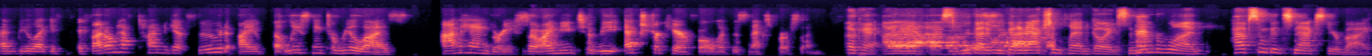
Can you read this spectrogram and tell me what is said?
and be like, if, if I don't have time to get food, I at least need to realize I'm hangry, so I need to be extra careful with this next person. Okay, I love this. We've got it. We've got an action plan going. So number one, have some good snacks nearby.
